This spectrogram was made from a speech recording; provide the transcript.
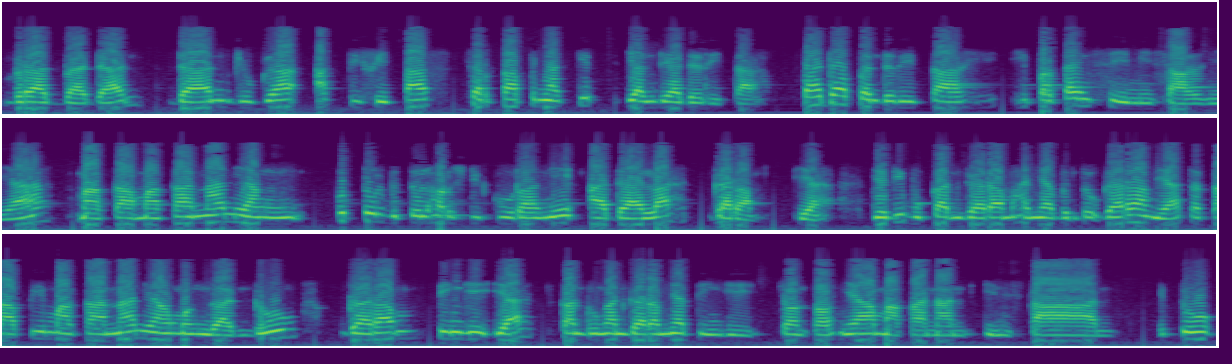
berat badan, dan juga aktivitas serta penyakit yang dia derita. Pada penderita hipertensi misalnya, maka makanan yang betul-betul harus dikurangi adalah garam, ya jadi bukan garam hanya bentuk garam ya, tetapi makanan yang mengandung garam tinggi ya, kandungan garamnya tinggi. Contohnya makanan instan, itu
